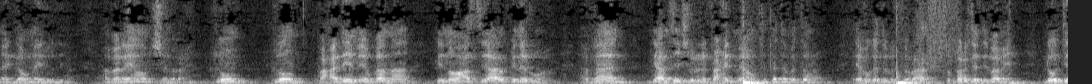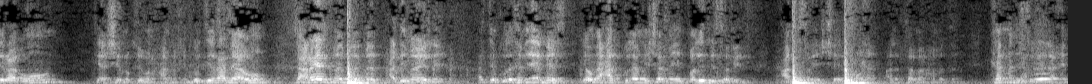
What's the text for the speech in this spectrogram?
מהגאון היהודי. אבל היום השם רחם. כלום, כלום. פחדים מאובמה כנוע עשייה פני רוח. אבל גם זה שלא לפחד מהאום, זה כתוב בתורה. איפה כתוב בתורה? סופרת הדברים. לא תיראום כי השם לוקחים ונחם לכם. לא תירא מהאום. תערב מהפחדים האלה. אתם כולכם אפס, יום אחד כולם משלמים פליט ושריד. עם ישראל יישאר עונה על אפה ורחמתה. כמה ניסו להילחם?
